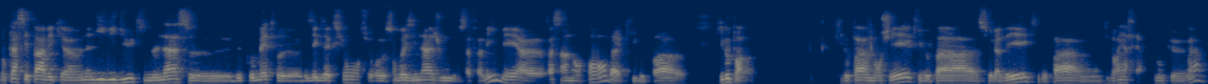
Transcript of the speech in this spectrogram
Donc là, c'est pas avec un individu qui menace de commettre des exactions sur son voisinage ou sa famille, mais face à un enfant bah, qui veut pas, qui veut pas, qui veut pas manger, qui veut pas se laver, qui veut pas, qui veut rien faire. Donc voilà,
